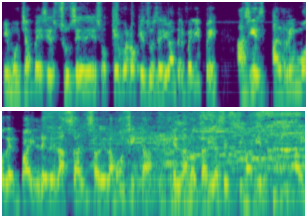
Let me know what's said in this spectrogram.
y muchas veces sucede eso. ¿Qué fue lo que sucedió, André Felipe? Así es, al ritmo del baile, de la salsa, de la música, en la notaría séptima, mire, ahí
